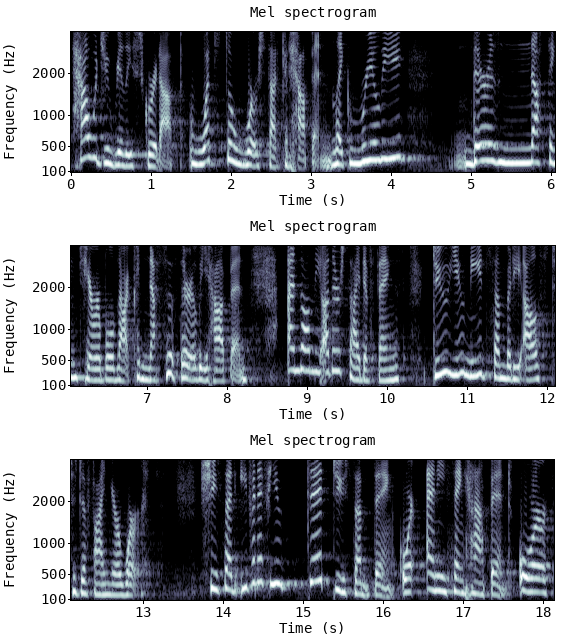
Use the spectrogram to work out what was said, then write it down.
how would you really screw it up? What's the worst that could happen? Like really? There is nothing terrible that could necessarily happen. And on the other side of things, do you need somebody else to define your worth? She said, even if you did do something or anything happened or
